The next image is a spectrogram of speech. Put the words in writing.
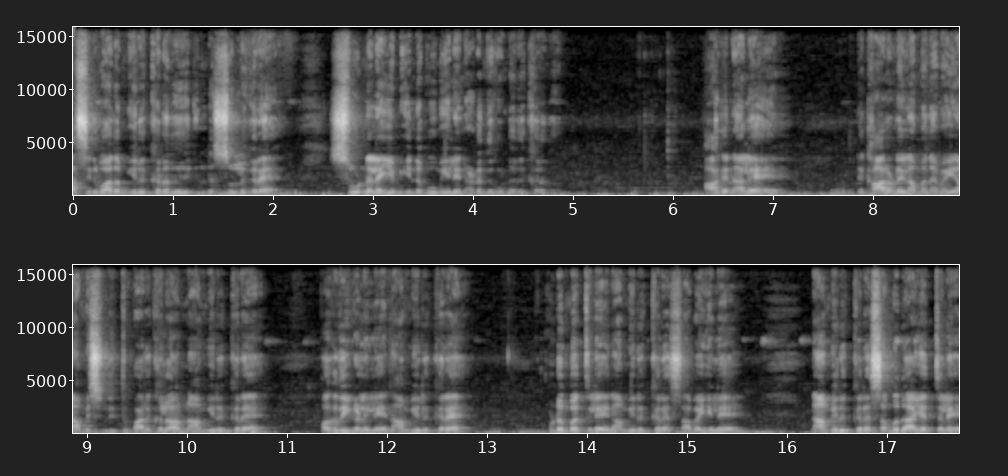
ஆசீர்வாதம் இருக்கிறது என்று சொல்லுகிற சூழ்நிலையும் இந்த பூமியிலே நடந்து கொண்டிருக்கிறது. ஆகினாலே இந்த காலவழியில் நாம் நம்மை நாம் சிந்தித்து பார்க்கலாம். நாம் இருக்கிற பகுதிகளிலே நாம் இருக்கிற குடும்பத்திலே நாம் இருக்கிற சபையிலே நாம் இருக்கிற சமுதாயத்திலே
